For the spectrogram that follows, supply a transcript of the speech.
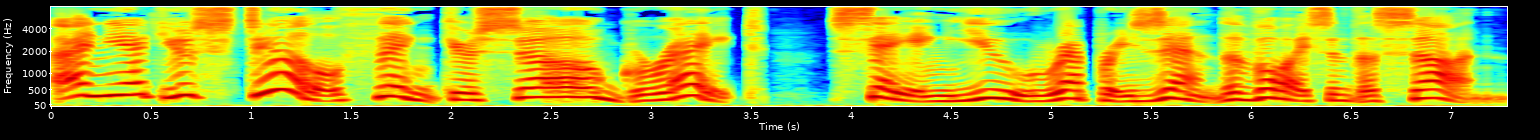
And yet you still think you're so great, saying you represent the voice of the sun.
